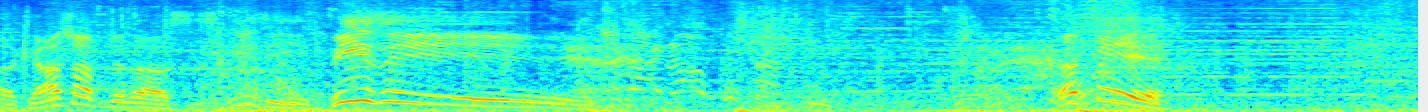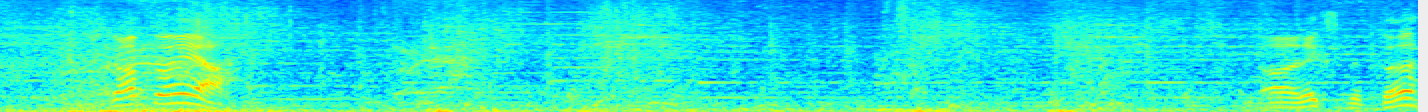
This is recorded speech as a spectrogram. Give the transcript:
Ja, klar schaffen wir das. Das ist easy. Peasy! Aufgestanden! Öppi! Kommt nur her! Ah, nix bitte.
